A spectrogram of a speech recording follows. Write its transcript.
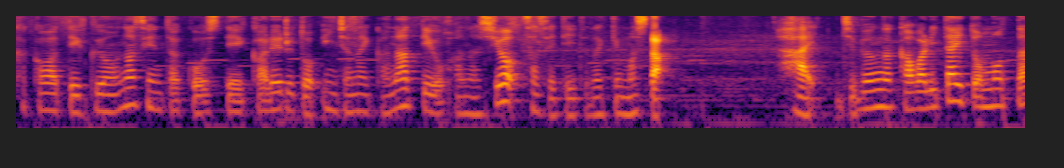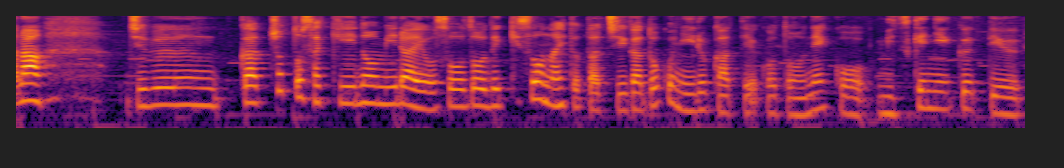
関わっていくような選択をしていかれるといいんじゃないかなっていうお話をさせていただきました。はい自分が変わりたいと思ったら自分がちょっと先の未来を想像できそうな人たちがどこにいるかっていうことをねこう見つけに行くっていう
